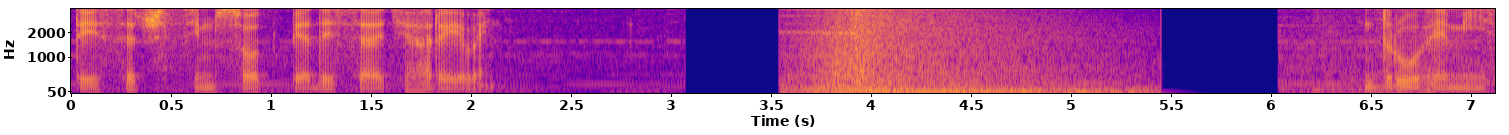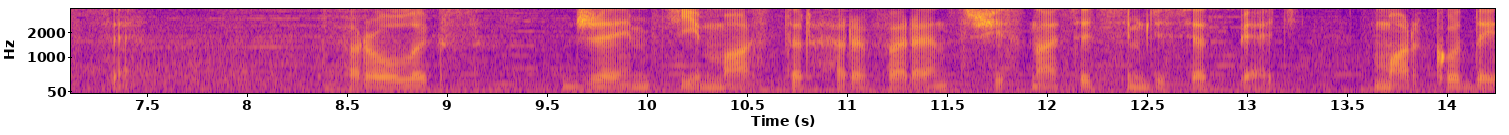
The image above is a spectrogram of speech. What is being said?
тисяч 750 гривень. Друге місце. Rolex GMT Master Reference 1675 Mark 1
